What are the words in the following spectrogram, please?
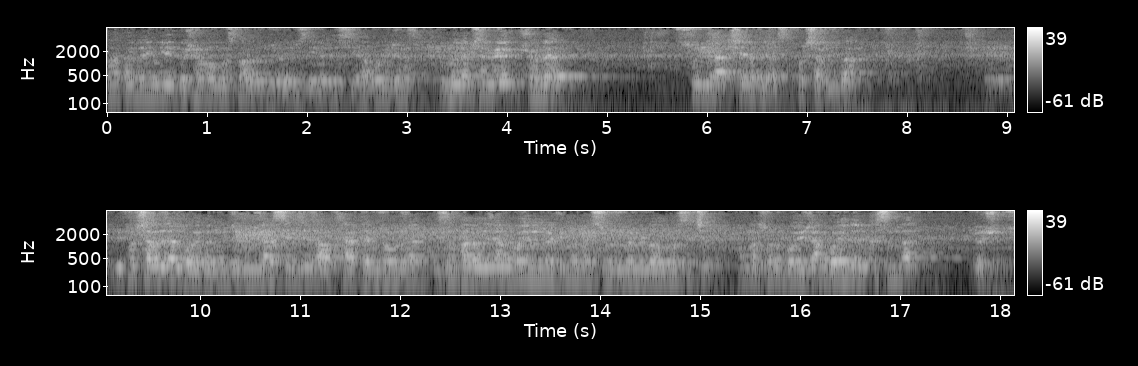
zaten rengi döşeme olması lazım. Üzerine biz yine de siyah boyayacağız. Bunların hepsini bir şöyle suyla şey yapacağız fırçamızda. E, Bir fırçalayacağız boyadan önce. Bir güzel sileceğiz. Altı tertemiz olacak. Zımparalayacağım boyanın dökülmemesi için, uzun ömürlü olması için. Ondan sonra boyayacağım. Boyadığım kısımda görüşürüz.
